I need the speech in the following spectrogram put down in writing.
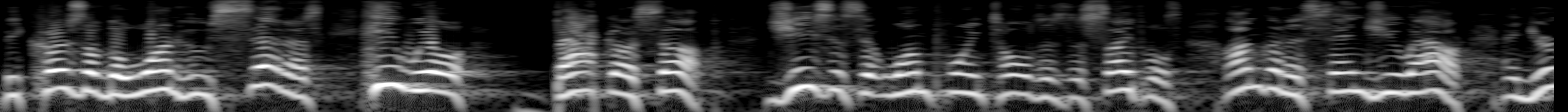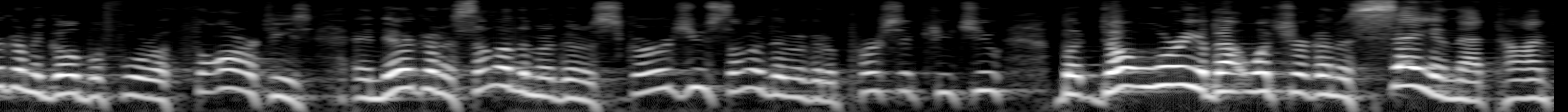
because of the one who sent us, he will back us up. Jesus at one point told his disciples, I'm going to send you out, and you're going to go before authorities, and they're going to, some of them are going to scourge you, some of them are going to persecute you, but don't worry about what you're going to say in that time,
